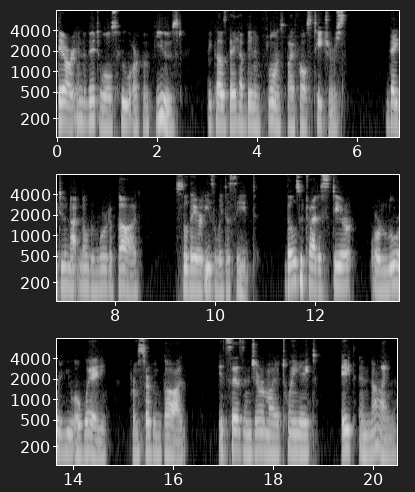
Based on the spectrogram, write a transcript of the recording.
There are individuals who are confused because they have been influenced by false teachers. They do not know the Word of God, so they are easily deceived. Those who try to steer or lure you away from serving God. It says in Jeremiah 28 8 and 9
